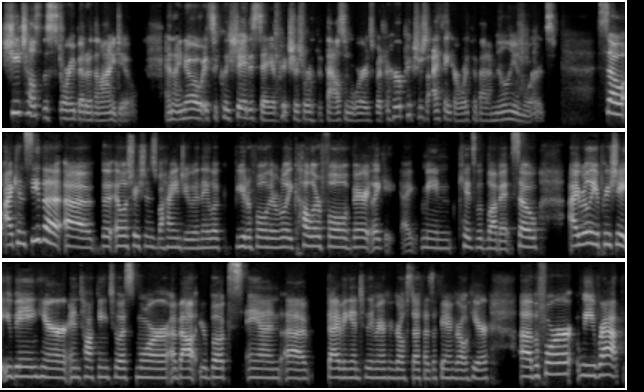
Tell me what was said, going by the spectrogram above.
She tells the story better than I do. And I know it's a cliche to say a picture's worth a thousand words, but her pictures I think are worth about a million words. So I can see the uh, the illustrations behind you, and they look beautiful. They're really colorful. Very like I mean, kids would love it. So I really appreciate you being here and talking to us more about your books and uh, diving into the American Girl stuff as a fangirl here. Uh, before we wrap,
